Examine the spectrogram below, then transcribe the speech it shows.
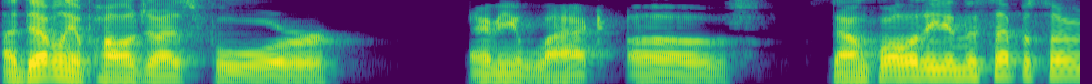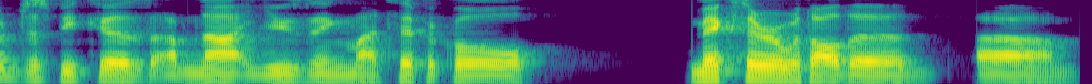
I definitely apologize for any lack of sound quality in this episode, just because I'm not using my typical mixer with all the um,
